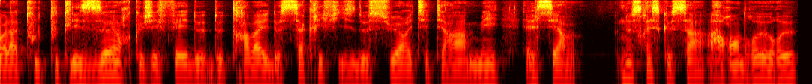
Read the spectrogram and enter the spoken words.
voilà, toutes les heures que j'ai fait de, travail, de sacrifice, de sueur, etc., mais elles servent ne serait-ce que ça, à rendre heureux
